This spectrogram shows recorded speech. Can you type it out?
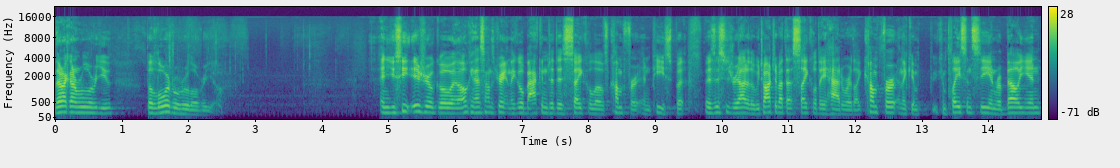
They're not going to rule over you. The Lord will rule over you. And you see Israel go, okay, that sounds great. And they go back into this cycle of comfort and peace. But this is reality. We talked about that cycle they had where like comfort and like complacency and rebellion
